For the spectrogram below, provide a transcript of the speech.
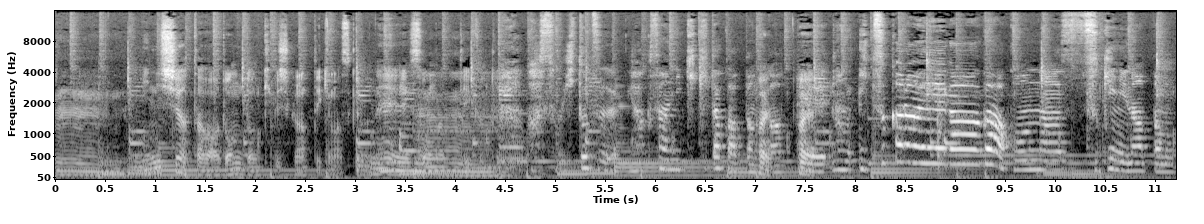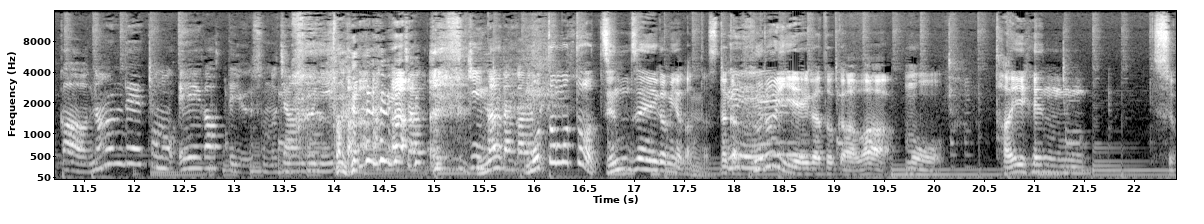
うん ミニシアターはどんどん厳しくなっていきますけどね、うん。そうなっていくと。あそう一つ百さんに聞きたかったのがあって、はいはい。なんかいつから映画がこんな好きになったのかなんでこの映画っていうそのジャンルにめちゃ好きになったんかなもともとは全然映画見なかったです。だから古い映画とかはもう大変ですよ。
